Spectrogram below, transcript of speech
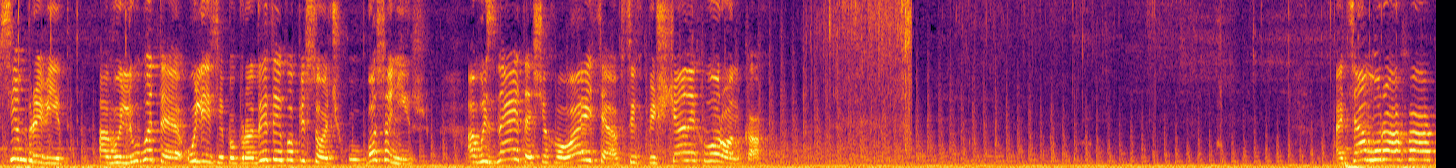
Всім привіт! А ви любите у лісі побродити по пісочку, босоніж? А ви знаєте, що ховається в цих піщаних воронках? А ця мураха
